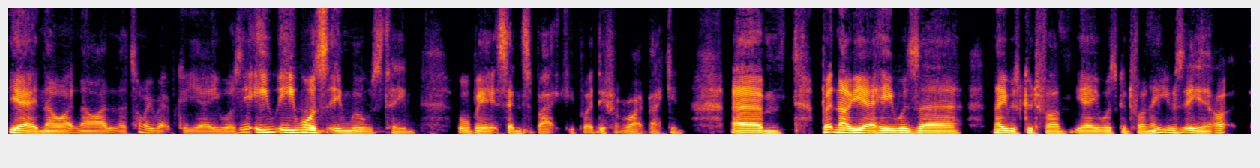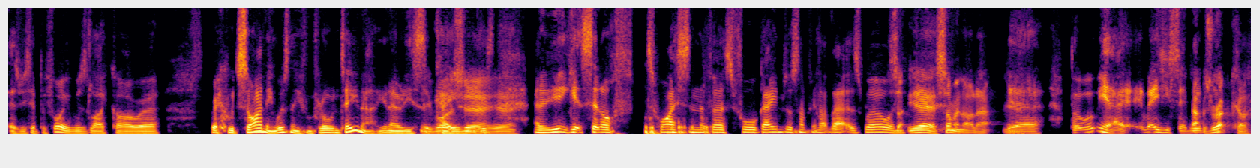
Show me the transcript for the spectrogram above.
Yeah, no, I no, I, Tommy Repka. Yeah, he was. He he, was in Will's team, albeit centre back. He put a different right back in. Um, but no, yeah, he was. Uh, no, he was good fun. Yeah, he was good fun. He was. Yeah, uh, as we said before, he was like our uh, record signing, wasn't he, from Fiorentina? You know, he, He came, was, he yeah, was- yeah, and he didn't get sent off twice in the first four games or something like that as well. And, So- yeah, something like that. yeah. Yeah, but yeah, as you said, that it- was Repka.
